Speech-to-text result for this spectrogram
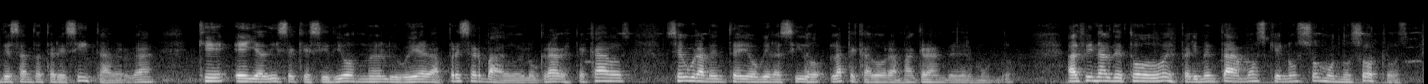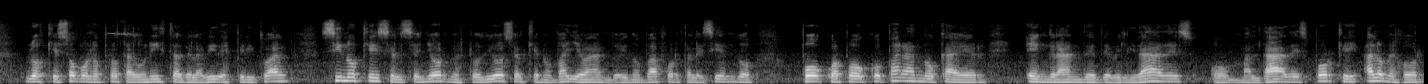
de Santa Teresita, ¿verdad? Que ella dice que si Dios no le hubiera preservado de los graves pecados, seguramente ella hubiera sido la pecadora más grande del mundo. Al final de todo, experimentamos que no somos nosotros los que somos los protagonistas de la vida espiritual, sino que es el Señor nuestro Dios el que nos va llevando y nos va fortaleciendo poco a poco para no caer en grandes debilidades o maldades, porque a lo mejor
